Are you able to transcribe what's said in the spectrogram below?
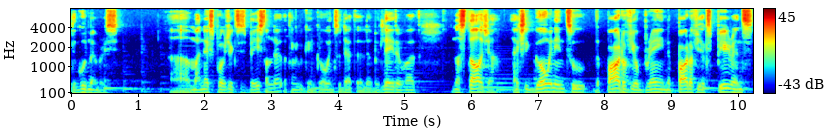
the good memories. Uh, my next project is based on that. I think we can go into that a little bit later. But nostalgia, actually going into the part of your brain, the part of your experience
